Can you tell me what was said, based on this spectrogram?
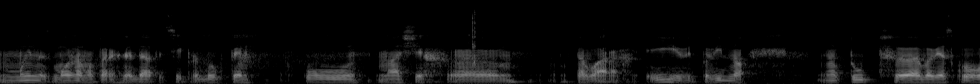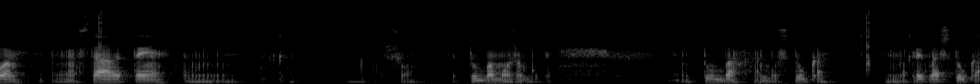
ми не зможемо переглядати ці продукти у наших товарах. І відповідно тут обов'язково ставити там, що? Це туба може бути. Туба або штука. Наприклад, штука.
